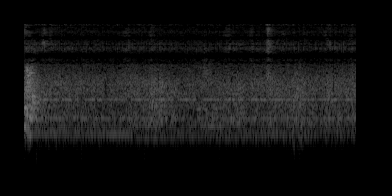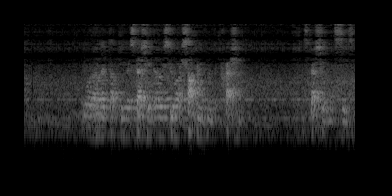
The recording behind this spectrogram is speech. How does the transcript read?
night. Lord, I lift up to you especially those who are suffering from depression, especially in this season.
